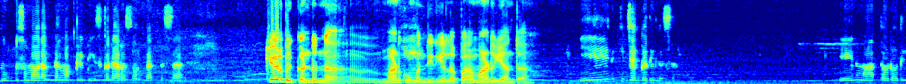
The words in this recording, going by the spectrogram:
ದುಡ್ಡು ಸುಮಾರು ಆಗ್ತದೆ ಮಕ್ಳಿಗೆ ಫೀಸ್ ಕಟ್ಟಿ ಅರವತ್ತು ಸಾವಿರ ರೂಪಾಯಿ ಆಗ್ತದೆ ಸರ್. ಕೇಳ್ಬೇಕು ಗಂಡನ್ನ ಮಾಡ್ಕೊಂಬಂದಿದೆಯಲ್ಲಪ್ಪ ಮಾಡುಯ್ಯ ಅಂತ. ಏನಕ್ಕೆ ಜಗ್ಗದಿಲ್ಲ ಸರ್. ಏನು ಮಾತಾಡೋದೇ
